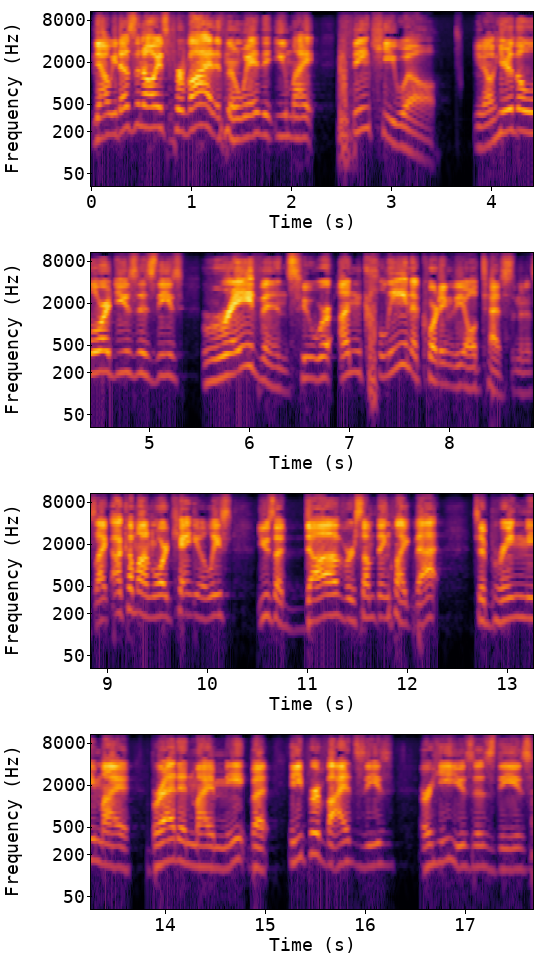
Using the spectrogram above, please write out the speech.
Now, he doesn't always provide in the way that you might think he will. You know, here the Lord uses these ravens who were unclean according to the Old Testament. It's like, oh, come on, Lord, can't you at least use a dove or something like that to bring me my bread and my meat? But he provides these, or he uses these,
